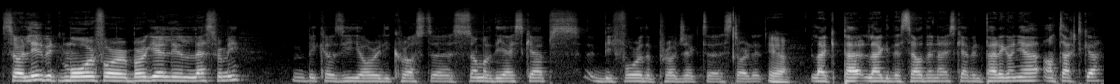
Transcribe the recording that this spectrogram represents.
So a little bit more for Borge, a little less for me, because he already crossed uh, some of the ice caps before the project uh, started. Yeah. Like pa- like the southern ice cap in Patagonia, Antarctica,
